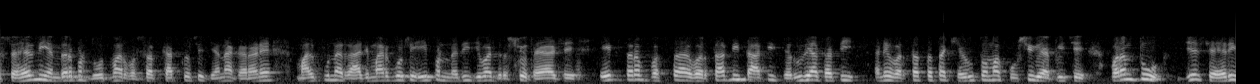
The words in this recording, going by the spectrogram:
શહેરની અંદર પણ ધોધમાર વરસાદ ખાબક્યો છે, જેના કારણે માલપુરના રાજમાર્ગો છે, એ પણ નદી જેવા દ્રશ્યો થયા છે. એક તરફ વરસા- વરસાદની તાતી જરૂરિયાત હતી અને વરસાદ થતા ખેડૂતોમાં ખુશી વ્યાપી છે. પરંતુ જે શહેરી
